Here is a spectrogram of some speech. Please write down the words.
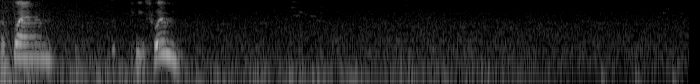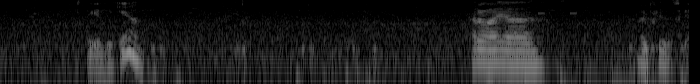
No plan. Can you swim? I guess you can. How do I, uh, how do I free this guy?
